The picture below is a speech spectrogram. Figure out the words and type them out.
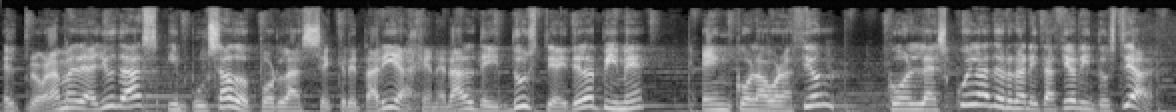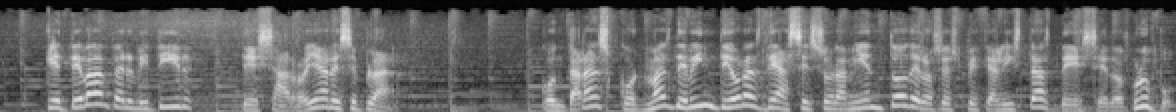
el programa de ayudas impulsado por la Secretaría General de Industria y de la PyME en colaboración con la Escuela de Organización Industrial, que te va a permitir desarrollar ese plan. Contarás con más de 20 horas de asesoramiento de los especialistas de S2 Grupo,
